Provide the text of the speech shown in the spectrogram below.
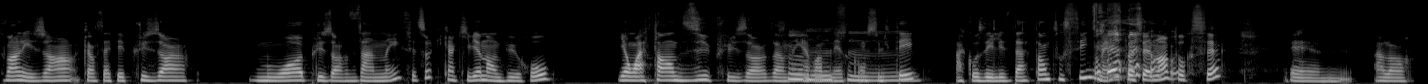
Souvent, les gens, quand ça fait plusieurs mois, plusieurs années, c'est sûr que quand ils viennent en bureau, ils ont attendu plusieurs années avant de venir Mhm. consulter, à cause des listes d'attente aussi, mais pas seulement pour ça. Euh, alors,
